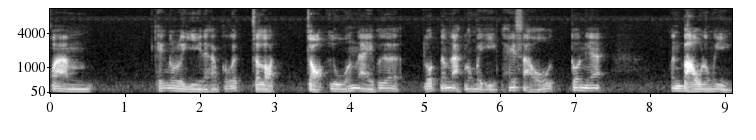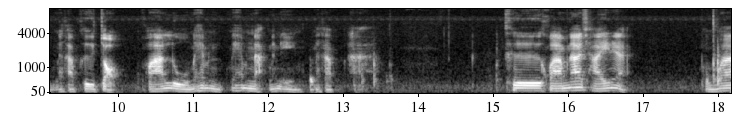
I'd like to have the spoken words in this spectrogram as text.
ความ เทคโนโลยีนะครับเขาก็สล็อตเจาะรูข้างในเพื่อลดน้ำหนักลงไปอีก ให้เสาต้นเนี้ย มันเบาลงไปอีกนะครับ คือเจาะคว้านรูไม่ให้มันไม่ให้มันหนักนั่นเองนะครับอ่าคือความน่าใช้เนี่ย ผมว่า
